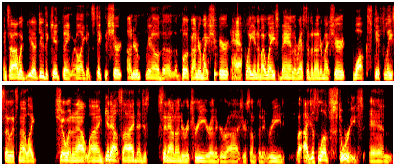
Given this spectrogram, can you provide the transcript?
and so I would, you know, do the kid thing where like I'd stick the shirt under, you know, the, the book under my shirt, halfway into my waistband, the rest of it under my shirt, walk stiffly so it's not like showing an outline, get outside and I just sit down under a tree or in a garage or something and read. But I just love stories. And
